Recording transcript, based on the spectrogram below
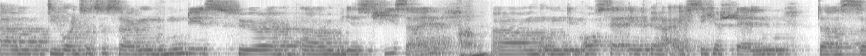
Ähm, die wollen sozusagen Moody's für ähm, ESG sein ähm, und im Offsetting-Bereich sicherstellen, dass äh,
